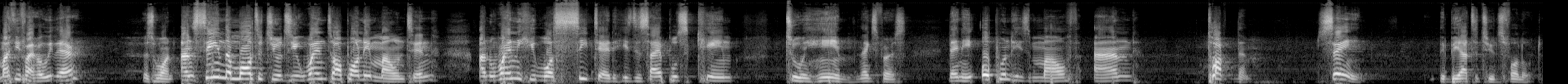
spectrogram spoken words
Matthew 5, are we there? Verse 1. And seeing the multitudes, he went up on a mountain, and when he was seated, his disciples came to him. Next verse. Then he opened his mouth and taught them, saying, The Beatitudes followed.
